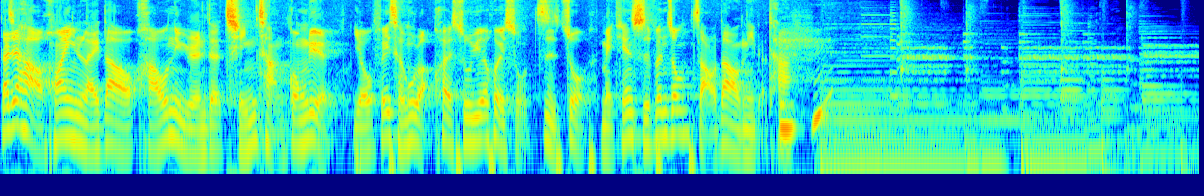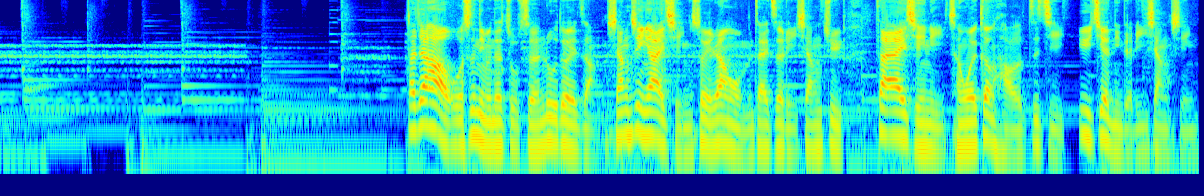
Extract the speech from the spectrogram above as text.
大家好，欢迎来到《好女人的情场攻略》，由非诚勿扰快速约会所制作，每天十分钟，找到你的他。大家好，我是你们的主持人陆队长。相信爱情，所以让我们在这里相聚，在爱情里成为更好的自己，遇见你的理想型。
